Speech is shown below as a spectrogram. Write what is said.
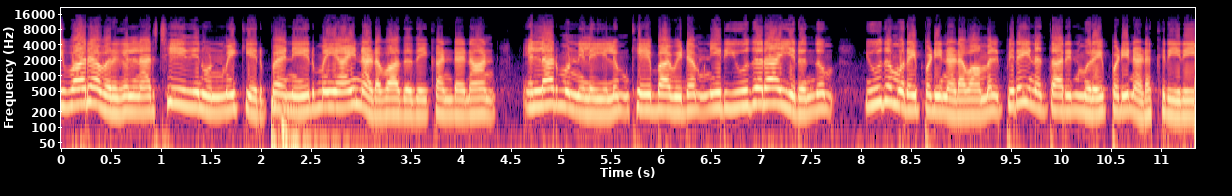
இவ்வாறு அவர்கள் நற்செய்தியின் உண்மைக்கேற்ப நேர்மையாய் நடவாததை கண்ட நான் எல்லார் முன்னிலையிலும் கேபாவிடம் நீர் யூதராயிருந்தும் யூத முறைப்படி நடவாமல் பிற இனத்தாரின் முறைப்படி நடக்கிறீரே.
